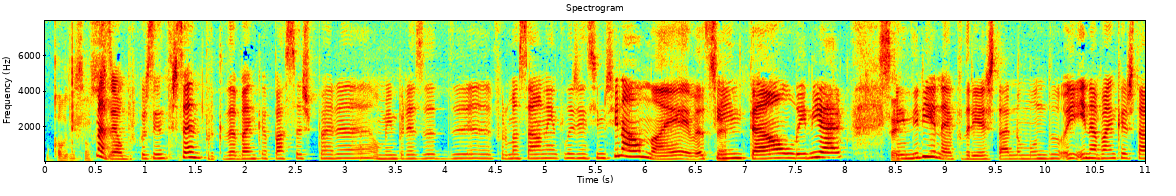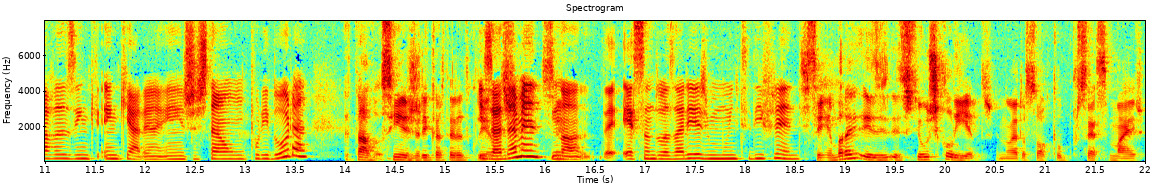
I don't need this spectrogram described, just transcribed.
o cognição social. Mas é um percurso interessante, porque da banca passas para uma empresa de formação na inteligência emocional, não é? Assim Sim. tão linear. Sim. Quem diria, não é? Poderias estar no mundo. E, e na banca estavas em, em que área? Em gestão pura e dura? Estava, sim, a gerir carteira de clientes. Exatamente. Não, é, são duas áreas muito diferentes. Sim, embora existiam os clientes, não era só aquele processo mais,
